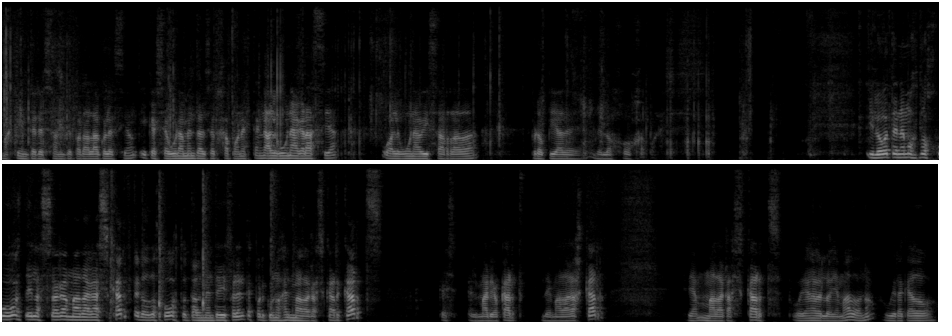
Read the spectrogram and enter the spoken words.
más que interesante para la colección y que seguramente al ser japonés tenga alguna gracia o alguna bizarrada propia de los juegos japoneses. Y luego tenemos dos juegos de la saga Madagascar, pero dos juegos totalmente diferentes, porque uno es el Madagascar Karts, que es el Mario Kart de Madagascar. Sería Madagascar, podrían haberlo llamado, ¿no? Hubiera quedado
